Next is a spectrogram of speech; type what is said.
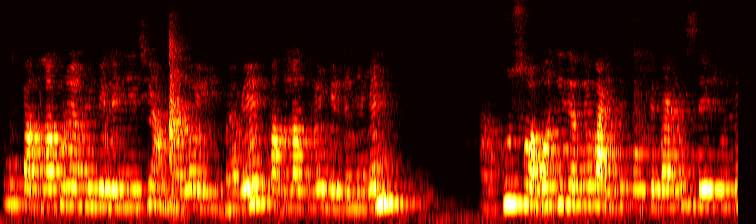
খুব পাতলা করে আমি বেলে নিয়েছি, আপনারাও এইভাবে পাতলা করে বেলে নেবেন। আর খুব সহজে যাতে বাড়িতে করতে পারেন সেই জন্য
